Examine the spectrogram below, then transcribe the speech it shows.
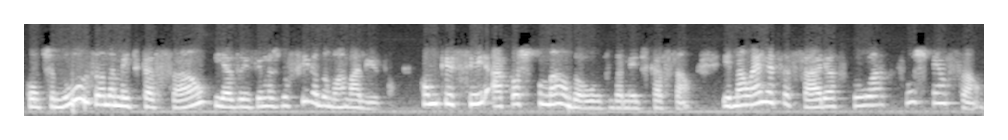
continua usando a medicação e as enzimas do fígado normalizam, como que se acostumando ao uso da medicação. E não é necessária a sua suspensão.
